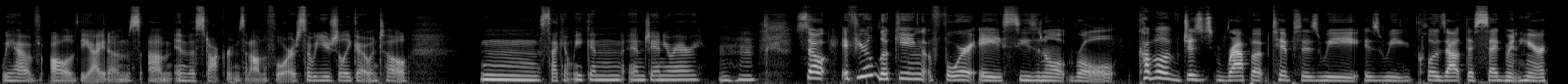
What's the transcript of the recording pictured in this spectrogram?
we have all of the items um, in the stock rooms and on the floor. So we usually go until mm, second week in, in January. So, if you're looking for a seasonal role, couple of just wrap up tips as we as we close out this segment here.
